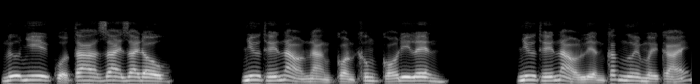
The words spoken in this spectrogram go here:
Nữ nhi của ta dai dai đâu? Như thế nào nàng còn không có đi lên? Như thế nào liền các ngươi mấy cái?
